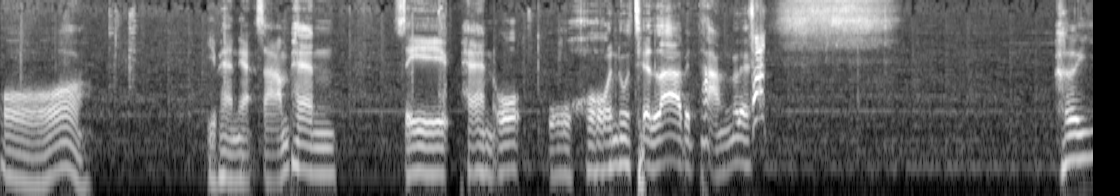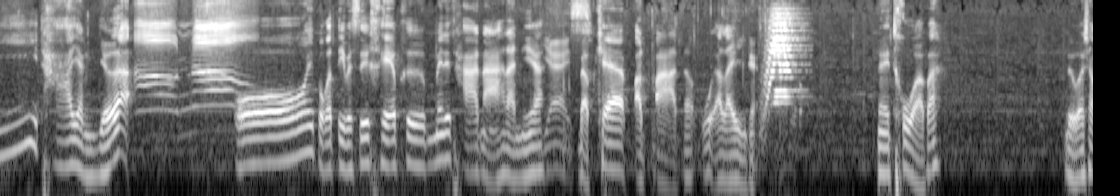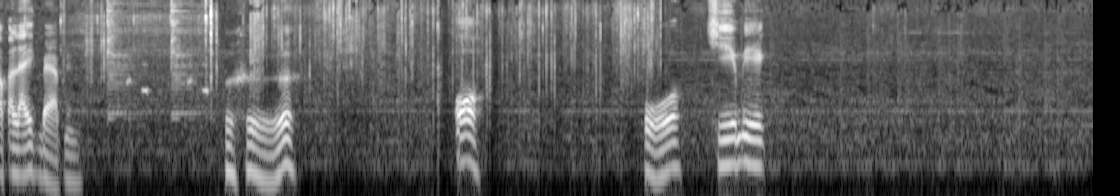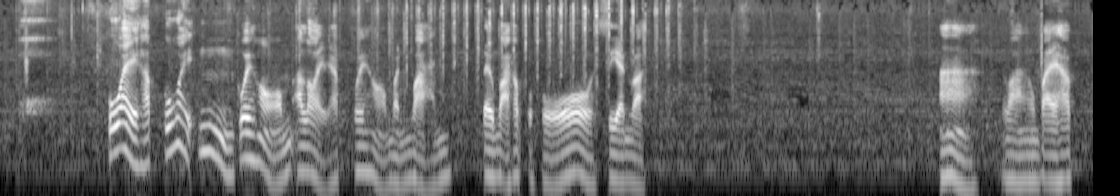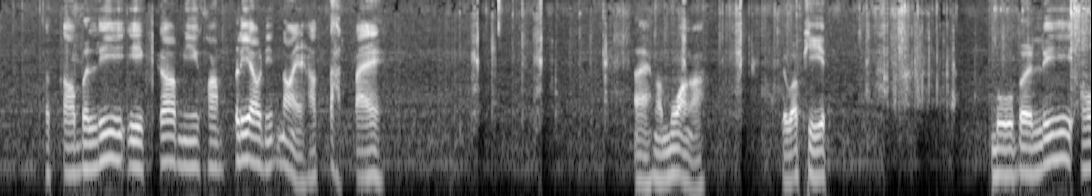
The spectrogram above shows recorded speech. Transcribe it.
โอ้กี่แผ่นเนี่ยสามแผ่นสี่แผ่นโอ้โอ้โหนูเทลล่าเป็นถังเลย เฮ้ย ทาอย่างเยอะอะโอ้ยปกติไปซื้อเคฟคือไม่ได้ทาหนาขนาดนี้นะ Yes. แบบแค่ปาดปาดๆแล้วอุ้ยอะไรอีกเนี่ยเนยถั่วปะหรือว่าช็อกโกแลตอีกแบบหนึ่ง อือหือโอ้โหครีมอีก กล้วยครับ กล้วย อืมกล้วยหอมอร่อยครับ กล้วยหอมหวานหวานๆเติมหวานครับ โอ้โหเซียนว่ะ อ่าวางลงไปครับสตรอเบอรี่อีกก็มีความเปรี้ยวนิดหน่อยครับ ตัดไป อะไรมะม่วงเหรอ หรือว่าพีชบลูเบอร์รี่โอ้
